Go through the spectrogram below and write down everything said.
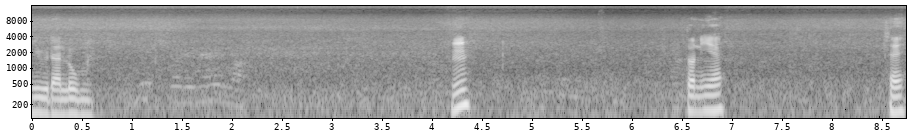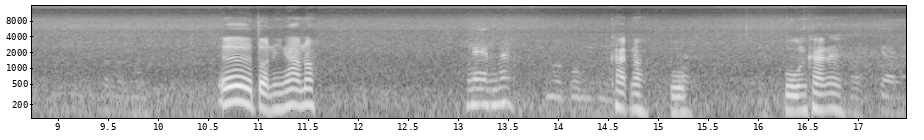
อยู่ด้านลุมหืมต้นนี้อะใช่เออต้นนี้งามเนาะแค่นะคักเนาะปูปูมันคักเลยแค่นะ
